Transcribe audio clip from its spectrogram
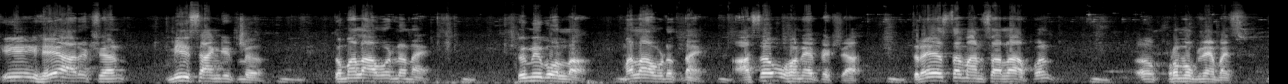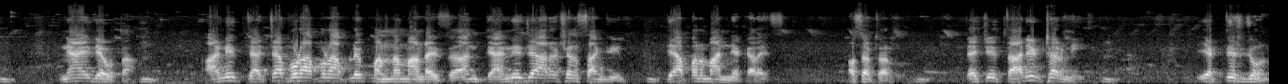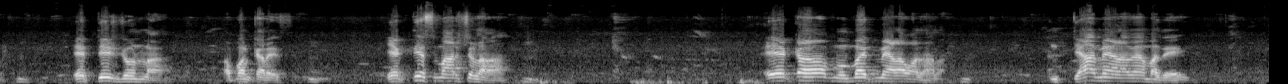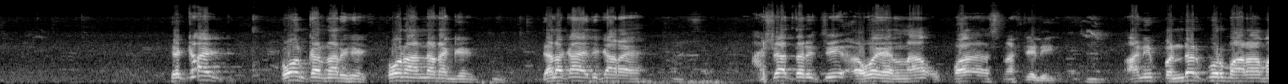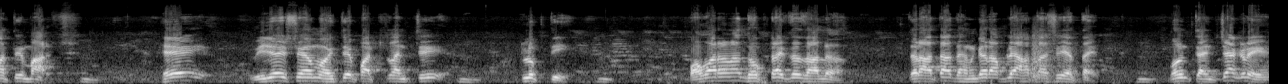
की हे आरक्षण मी सांगितलं. तुम्हाला आवडलं नाही. तुम्ही बोलला मला आवडत नाही. असं होण्यापेक्षा त्रयस्थ माणसाला आपण प्रमुख नेमायचं न्याय देवता. आणि त्याच्या पुढे आपण आपले म्हणणं मांडायचं आणि त्यांनी जे आरक्षण सांगेल ते आपण मान्य करायचं. असं ठरलं. त्याची तारीख ठरली. एकतीस जून. एकतीस जूनला आपण करायचं. एकतीस मार्चला एक मुंबईत मेळावा झाला. आणि त्या मेळाव्यामध्ये हे काय कोण करणार हे? कोण आणणार अंगे त्याला काय अधिकार आहे? अशा तऱ्हेची अवहेलना उपासना केली. आणि पंढरपूर बारामती मार्च हे विजयसिंह मोहिते पाटलांची क्लुप्ती. पवारांना धोपटायचं झालं तर आता धनगर आपल्या हाताशी येत आहेत म्हणून त्यांच्याकडे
